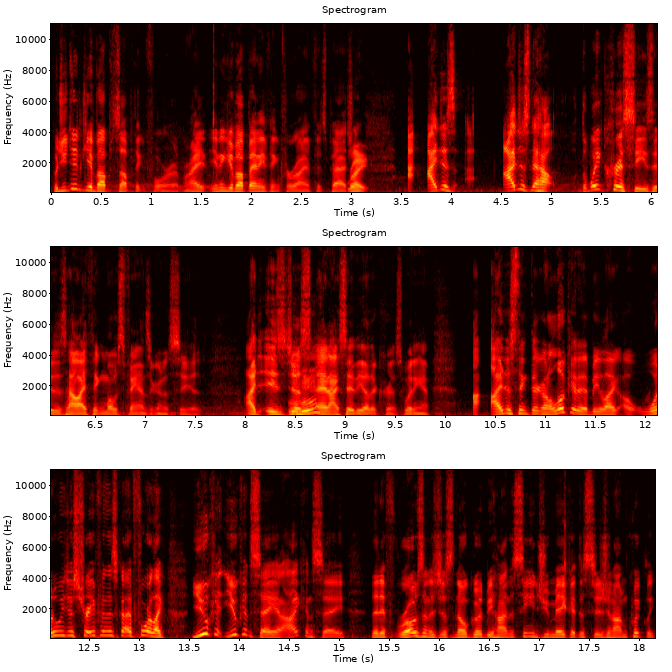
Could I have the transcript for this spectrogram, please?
but you did give up something for him, right? You didn't give up anything for Ryan Fitzpatrick. Right. I, I just, I just know how the way Chris sees it is how I think most fans are going to see it. I is just, Mm-hmm. and I say the other Chris Whittingham. I, I just think they're going to look at it and be like, oh, "What do we just trade for this guy for?" Like you can, you can say, and I can say that if Rosen is just no good behind the scenes, you make a decision on quickly.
